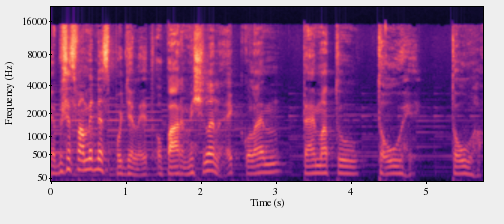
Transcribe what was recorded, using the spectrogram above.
Chtěl bych se s vámi dnes podělit o pár myšlenek kolem tématu touhy. Touha.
